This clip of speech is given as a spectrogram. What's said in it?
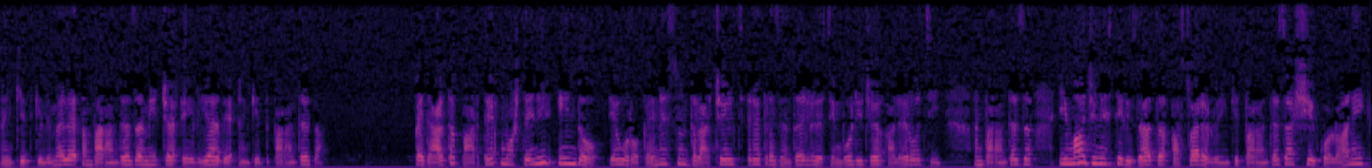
Închid ghilimele, în paranteză Mircea Eliade, închid paranteza. Pe de altă parte, moșteniri indo-europene sunt la celți reprezentările simbolice ale roții, în paranteză, imagine stilizată a soarelui, închid paranteza, și coloanei,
